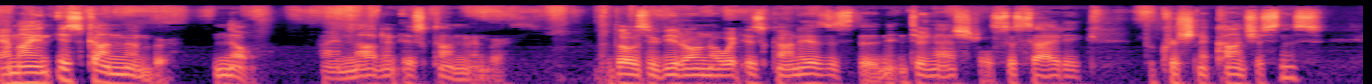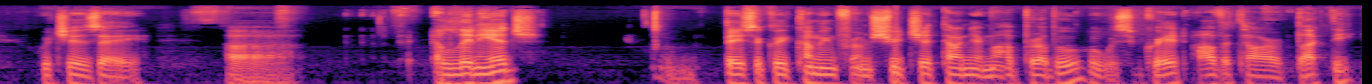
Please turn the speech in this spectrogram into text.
Am I an ISKCON member? No, I'm not an ISKCON member. For those of you who don't know what ISKCON is, it's the International Society for Krishna Consciousness, which is a, uh, a lineage basically coming from Sri Chaitanya Mahaprabhu, who was a great avatar of bhakti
